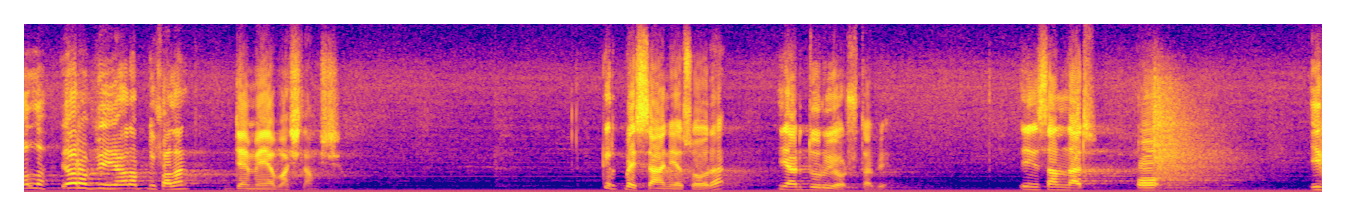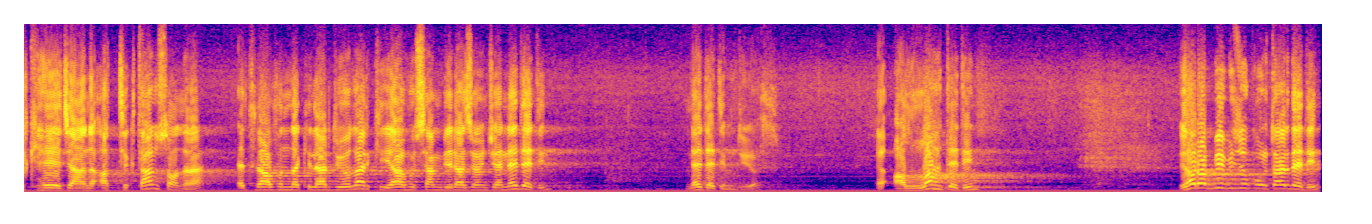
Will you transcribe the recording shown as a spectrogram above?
Allah ya Rabbi ya Rabbi falan demeye başlamış. 45 saniye sonra yer duruyor tabi. İnsanlar o ilk heyecanı attıktan sonra etrafındakiler diyorlar ki yahu sen biraz önce ne dedin? Ne dedim diyor. E Allah dedin. Ya Rabbi bizi kurtar dedin.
